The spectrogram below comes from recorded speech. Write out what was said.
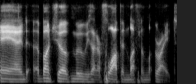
and a bunch of movies that are flopping left and l- right.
